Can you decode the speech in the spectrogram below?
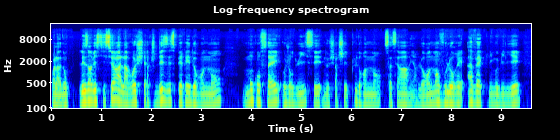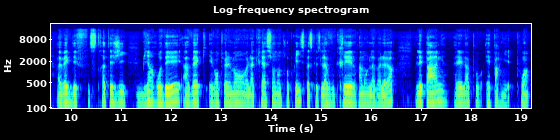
Voilà, donc les investisseurs à la recherche désespérée de rendement, mon conseil aujourd'hui, c'est ne chercher plus de rendement, ça sert à rien. Le rendement, vous l'aurez avec l'immobilier, avec des stratégies bien rodées, avec éventuellement la création d'entreprise, parce que là, vous créez vraiment de la valeur. L'épargne, elle est là pour épargner, point,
